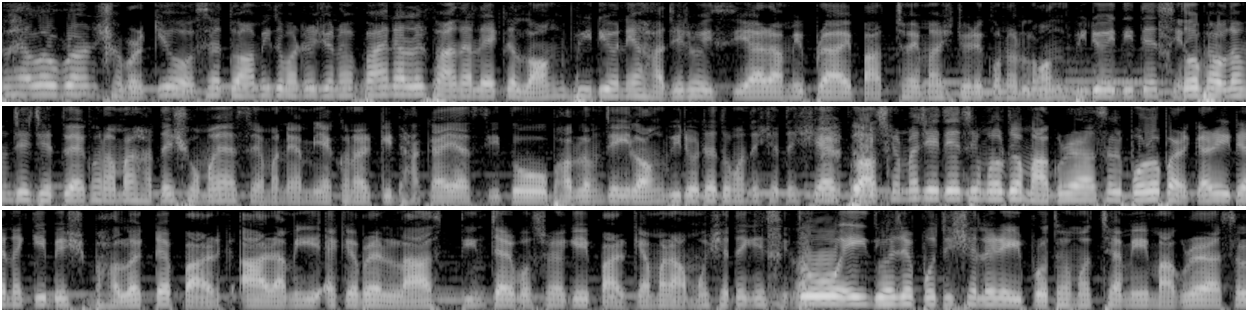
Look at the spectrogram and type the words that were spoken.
তো হ্যালো ব্রান সবার কি অবস্থা? তো আমি তোমাদের জন্য ফাইনালি ফাইনালি একটা লং ভিডিও নিয়ে হাজির হয়েছি আর আমি প্রায় পাঁচ ছয় মাস ধরে কোনো লং ভিডিও দিতেছি তো ভাবলাম যে যেহেতু এখন আমার হাতে সময় আছে মানে আমি এখন আর কি ঢাকায় আছি, তো ভাবলাম যে এই লং ভিডিওটা তোমাদের সাথে শেয়ার তো আজকে আমরা যেতেছি মূলত মাগুরা আসল পৌর পার্ক, আর এটা নাকি বেশ ভালো একটা পার্ক, আর আমি একেবারে লাস্ট তিন চার বছর আগে এই পার্কে আমার আম্মুর সাথে গেছিলাম। তো এই দু হাজার পঁচিশ সালের এই প্রথম হচ্ছে আমি মাগুরা আসল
